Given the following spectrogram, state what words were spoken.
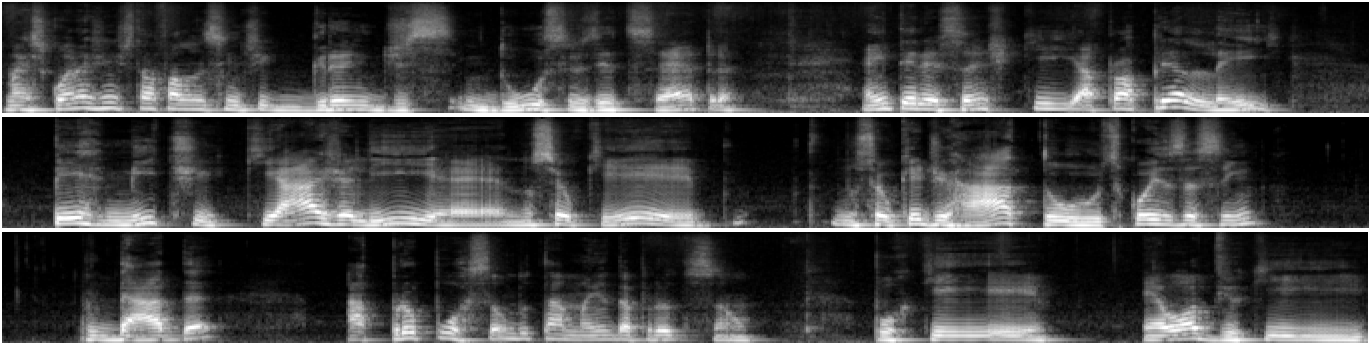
Mas quando a gente está falando assim, de grandes indústrias, etc., é interessante que a própria lei permite que haja ali é, não sei o que, não sei o que de ratos, coisas assim, dada a proporção do tamanho da produção. Porque é óbvio que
